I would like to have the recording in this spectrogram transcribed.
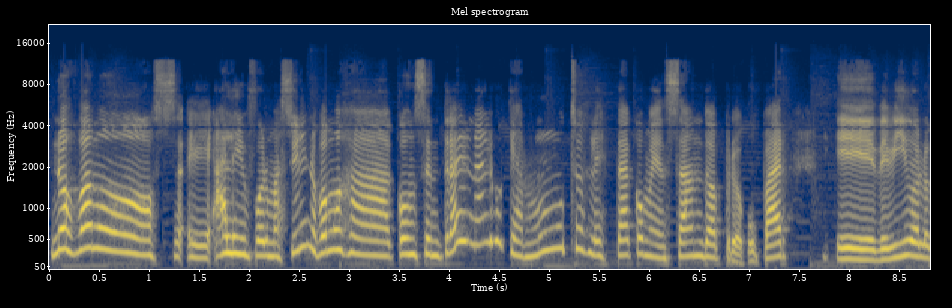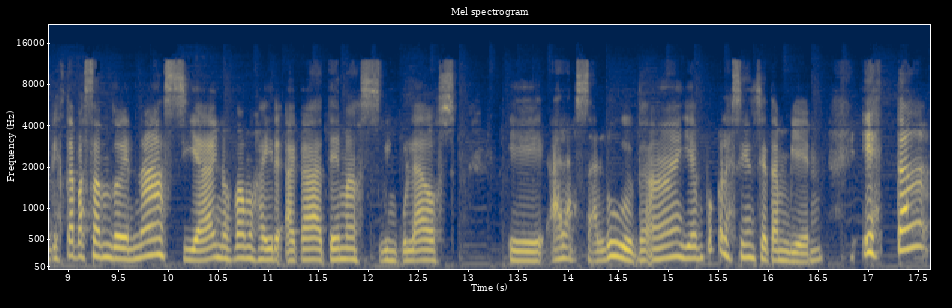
Nos vamos eh, a la información y nos vamos a concentrar en algo que a muchos le está comenzando a preocupar eh, debido a lo que está pasando en Asia y nos vamos a ir acá a temas vinculados eh, a la salud ¿ah? y un poco a la ciencia también. Está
